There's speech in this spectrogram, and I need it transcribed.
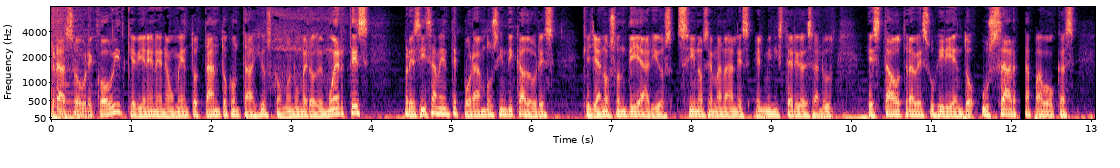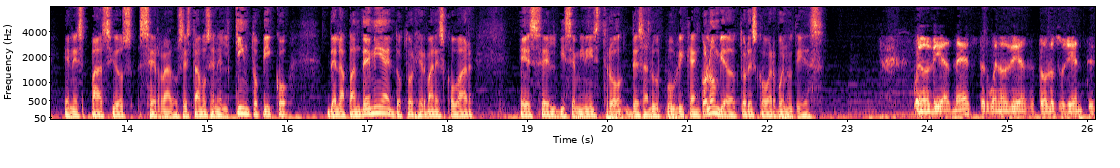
Sobre COVID, que vienen en aumento tanto contagios como número de muertes, precisamente por ambos indicadores, que ya no son diarios, sino semanales, el Ministerio de Salud está otra vez sugiriendo usar tapabocas en espacios cerrados. Estamos en el quinto pico de la pandemia. El doctor Germán Escobar es el viceministro de Salud Pública en Colombia. Doctor Escobar, buenos días. Buenos días, Néstor. Buenos días a todos los oyentes.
